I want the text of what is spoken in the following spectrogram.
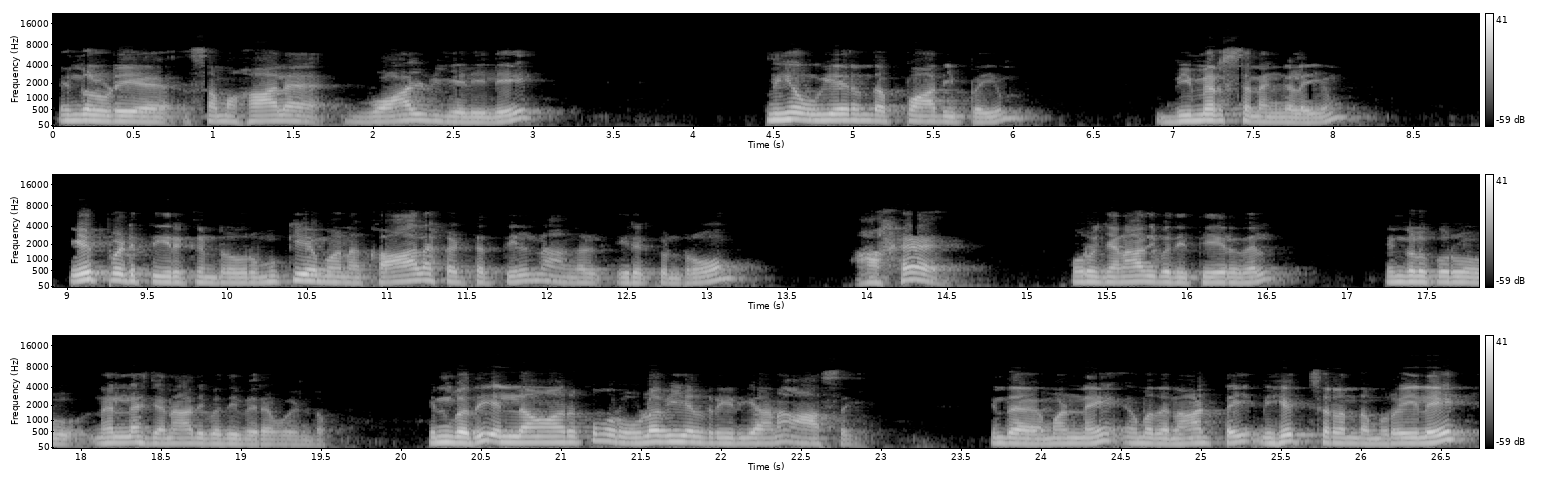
எங்களுடைய சமகால வாழ்வியலிலே மிக உயர்ந்த பாதிப்பையும் விமர்சனங்களையும் ஏற்படுத்தி இருக்கின்ற ஒரு முக்கியமான காலகட்டத்தில் நாங்கள் இருக்கின்றோம். ஆக ஒரு ஜனாதிபதி தேர்தல் எங்களுக்கு ஒரு நல்ல ஜனாதிபதி வர வேண்டும். என்பது எல்லாருக்கும் ஒரு உளவியல் ரீதியான ஆசை. இந்த மண்ணை எமது நாட்டை மிகச்சிறந்த முறையிலே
